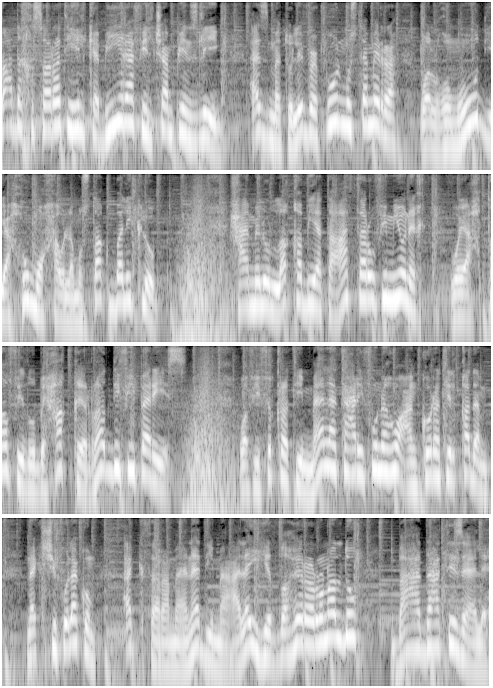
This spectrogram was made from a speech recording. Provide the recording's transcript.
بعد خسارته الكبيرة في ال Champions League أزمة ليفربول مستمرة والغموض يحوم حول مستقبل كلوب. حامل اللقب يتعثر في ميونخ ويحتفظ بحق الرد في باريس. وفي فقرة ما لا تعرفونه عن كرة القدم نكشف لكم أكثر ما ندم عليه الظاهرة رونالدو بعد اعتزاله.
